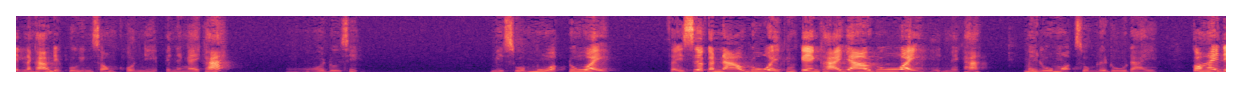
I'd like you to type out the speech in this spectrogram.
ตนะคะ เด็กผู้หญิงสองคนนี้เป็นยังไงคะโอ้ดูสิมีสวมหมวกด้วย ใส่เสื้อกันหนาวด้วยกางเกงขายาวด้วยเห็นไหมคะ ไม่รู้เหมาะสมฤดูใด ก็ให้เ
